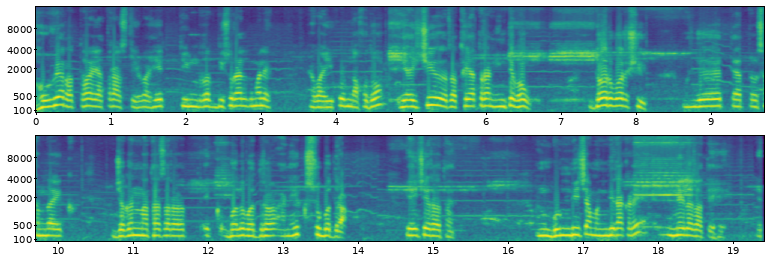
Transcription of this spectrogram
भव्य रथयात्रा असते. बा हे तीन रथ दिसू राहिले तुम्हाला. हे बा इकडून दाखवतो. याची रथयात्रा निघते भाऊ दरवर्षी म्हणजे त्यात समजा एक जगन्नाथाचा रथ एक बलभद्र आणि एक सुभद्रा याचे रथ आहेत. गुंडीच्या मंदिराकडे नेलं जाते हे. हे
